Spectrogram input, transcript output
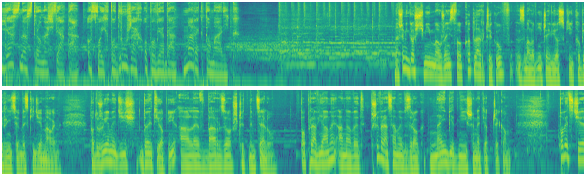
Jasna strona świata. O swoich podróżach opowiada Marek Tomalik. Naszymi gośćmi małżeństwo Kotlarczyków z malowniczej wioski Kobiernicy w Beskidzie Małym. Podróżujemy dziś do Etiopii, ale w bardzo szczytnym celu. Poprawiamy, a nawet przywracamy wzrok najbiedniejszym Etiopczykom. Powiedzcie,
